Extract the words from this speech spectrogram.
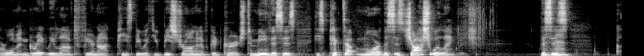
or woman, greatly loved, fear not, peace be with you, be strong and of good courage. To me, this is, he's picked up more, this is Joshua language. This is mm-hmm.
